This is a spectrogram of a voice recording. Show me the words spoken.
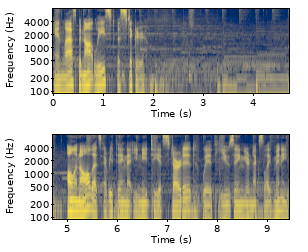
And last but not least, a sticker. All in all, that's everything that you need to get started with using your Nextlight Mini.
